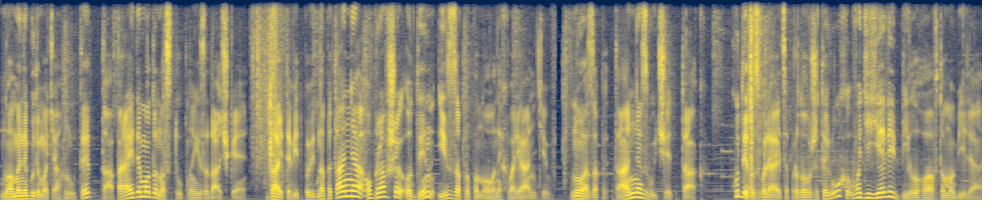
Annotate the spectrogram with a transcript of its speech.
Ну а ми не будемо тягнути та перейдемо до наступної задачки. Дайте відповідь на питання, обравши один із запропонованих варіантів. Ну а запитання звучить так. Куди дозволяється продовжити рух водієві білого автомобіля?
